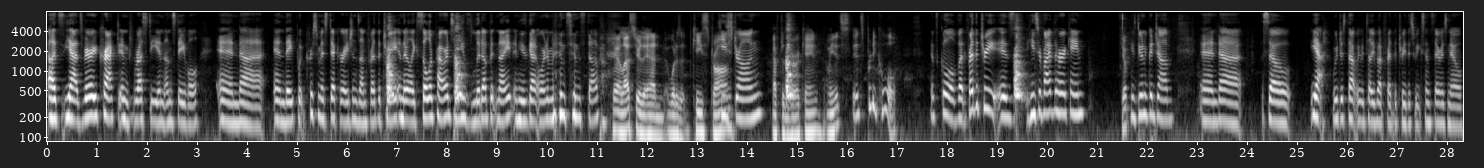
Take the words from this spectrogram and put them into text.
Uh, it's yeah, it's very cracked and rusty and unstable. And uh, and they put Christmas decorations on Fred the tree, and they're like solar powered, so he's lit up at night, and he's got ornaments and stuff. Yeah, last year they had what is it? Key Strong He's strong. after the hurricane. I mean, it's it's pretty cool. It's cool, but Fred the tree is he survived the hurricane. Yep. He's doing a good job, and uh, so yeah, we just thought we would tell you about Fred the tree this week since there is no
